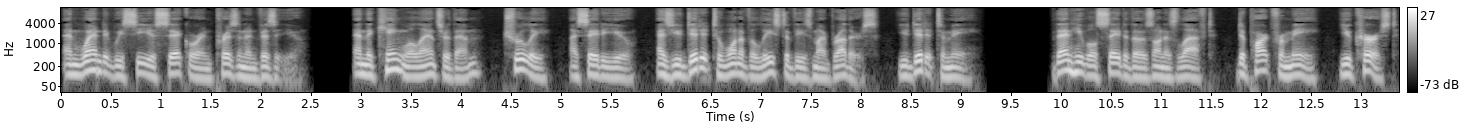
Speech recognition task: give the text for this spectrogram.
And when did we see you sick or in prison and visit you? And the king will answer them, Truly, I say to you, as you did it to one of the least of these my brothers, you did it to me. Then he will say to those on his left, Depart from me, you cursed,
